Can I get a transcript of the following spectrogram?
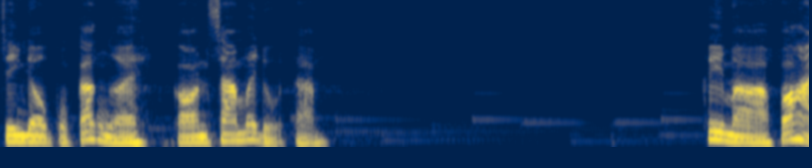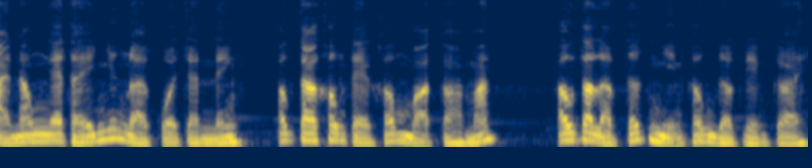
Trình độ của các người còn xa mới đủ tạm. Khi mà Phó Hải Nông nghe thấy những lời của Trần Ninh, ông ta không thể không mở to mắt. Ông ta lập tức nhịn không được liền cười.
